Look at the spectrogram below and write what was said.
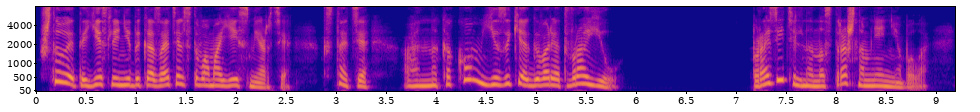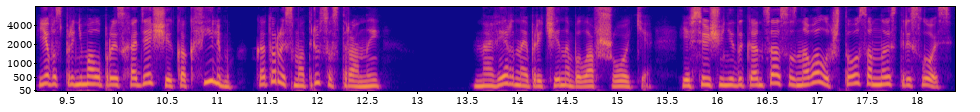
Что это, если не доказательство моей смерти? Кстати, а на каком языке говорят в раю? Поразительно, но страшно мне не было. Я воспринимала происходящее как фильм, который смотрю со стороны. Наверное, причина была в шоке. Я все еще не до конца осознавала, что со мной стряслось.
